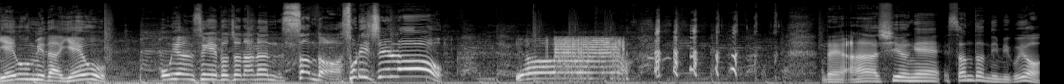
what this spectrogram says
예우입니다. 예우. 5연승에 도전하는 썬더 소리 질러! 네, 아 시흥의 썬더님이고요.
